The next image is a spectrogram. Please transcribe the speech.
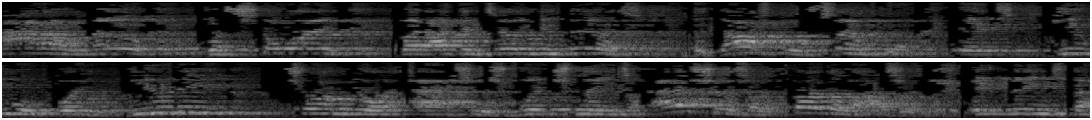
I don't know the story, but I can tell you this the gospel is simple. It's He will bring beauty from your ashes, which means ashes are fertilizer. It means the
